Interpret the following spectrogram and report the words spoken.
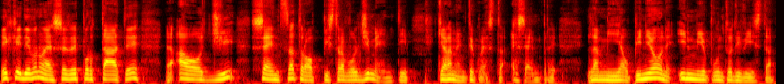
e che devono essere portate eh, a oggi senza troppi stravolgimenti. Chiaramente questa è sempre la mia opinione, il mio punto di vista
